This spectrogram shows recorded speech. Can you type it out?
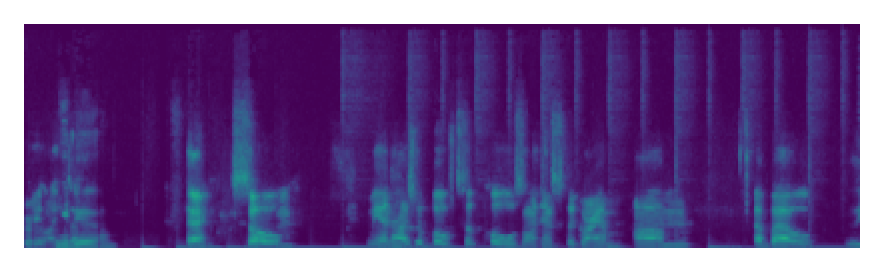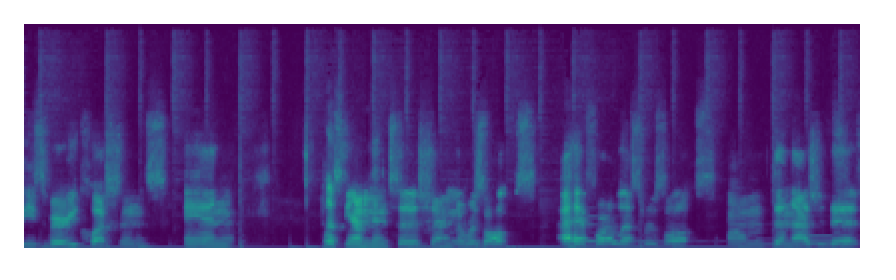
Great like you that. do Okay, so me and Naja both took polls on Instagram um, about these very questions, and let's get into sharing the results. I had far less results um, than Naja did,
